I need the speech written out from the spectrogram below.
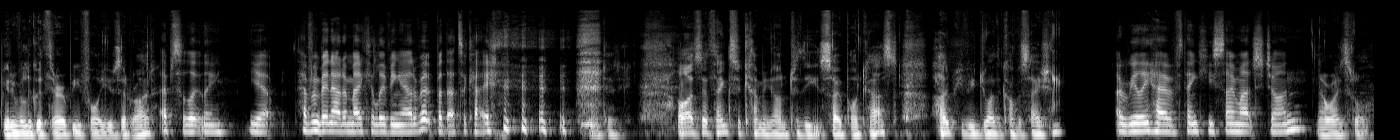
been a really good therapy for you. Is that right? Absolutely. yeah. Haven't been able to make a living out of it, but that's okay. Fantastic. All right, so thanks for coming on to the So podcast. Hope you've enjoyed the conversation. I really have. Thank you so much, John. No worries at all.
